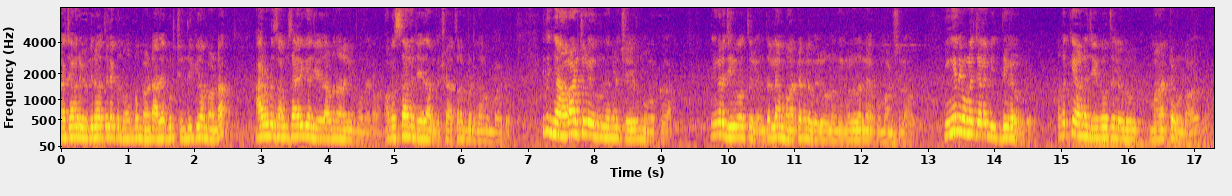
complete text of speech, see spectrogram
രാജാവിന്റെ വിഗ്രഹത്തിലേക്ക് നോക്കും വേണ്ട. അതേക്കുറിച്ച് ചിന്തിക്കുകയും വേണ്ട. ആരോട് സംസാരിക്കുകയും ചെയ്ത് അവിടെ നിന്ന് ഇറങ്ങി പോന്നേക്കണം. അവസാനം ചെയ്താൽ മതി ക്ഷേത്രം പെടുന്നതിന് മുമ്പായിട്ട്. ഇത് ഞായറാഴ്ചകളിൽ ഒന്ന് നിങ്ങൾ ചെയ്ത് നോക്കുക. നിങ്ങളുടെ ജീവിതത്തിൽ എന്തെല്ലാം മാറ്റങ്ങൾ വരുമെന്ന് നിങ്ങൾ തന്നെ അപ്പം മനസ്സിലാവും. ഇങ്ങനെയുള്ള ചില വിദ്യകളുണ്ട്. അതൊക്കെയാണ് ജീവിതത്തിൽ ഒരു മാറ്റം ഉണ്ടാകുന്നത്.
